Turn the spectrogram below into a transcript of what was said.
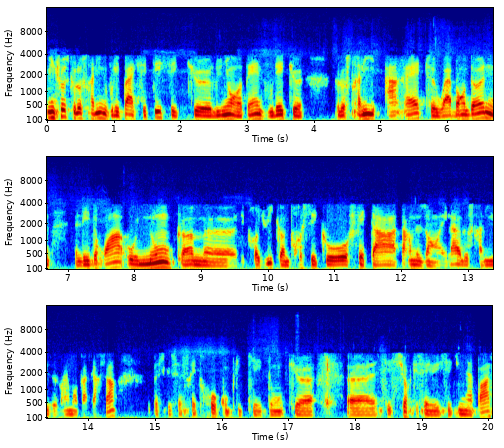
une chose que l'Australie ne voulait pas accepter, c'est que l'Union européenne voulait que, que l'Australie arrête ou abandonne les droits aux noms comme euh, des produits comme Prosecco, Feta, Parmesan. Et là, l'Australie ne veut vraiment pas faire ça parce que ça serait trop compliqué. Donc, euh, euh, c'est sûr que c'est une impasse.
